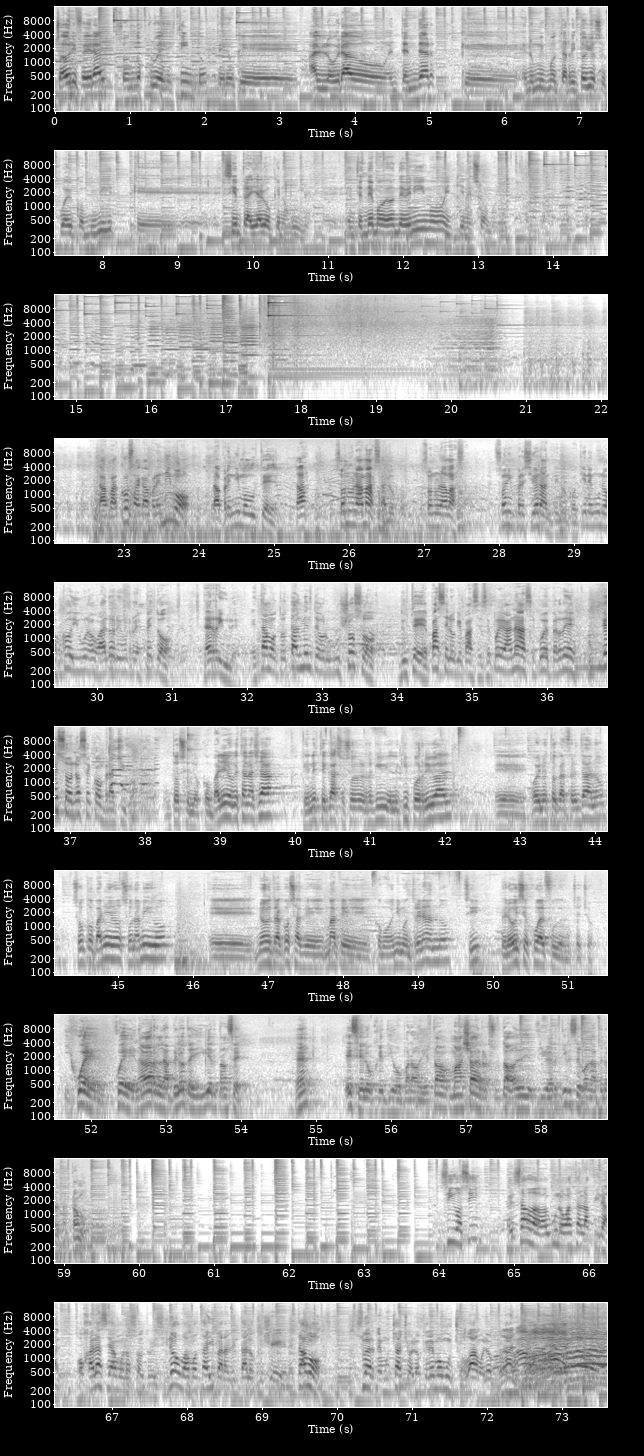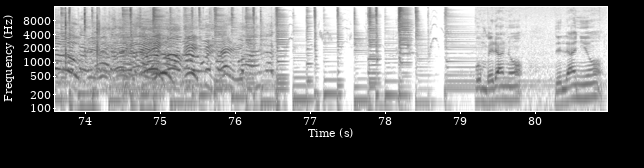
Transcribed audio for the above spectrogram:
Luchador y Federal son dos clubes distintos, pero que han logrado entender que en un mismo territorio se puede convivir, que siempre hay algo que nos une. Eh, entendemos de dónde venimos y quiénes somos. ¿no? Las cosas que aprendimos, las aprendimos de ustedes, ¿está? Son una masa, loco, son una masa. Son impresionantes, loco. Tienen unos códigos, unos valores, un respeto terrible. Estamos totalmente orgullosos de ustedes, pase lo que pase. Se puede ganar, se puede perder. Eso no se compra, chicos. Entonces los compañeros que están allá, que en este caso son el, equi- el equipo rival, eh, hoy nos toca enfrentarnos, son compañeros, son amigos, eh, no es otra cosa que más que como venimos entrenando, ¿sí? Pero hoy se juega al fútbol, muchachos. Y jueguen, jueguen, agarren la pelota y diviértanse. ¿Eh? Ese es el objetivo para hoy. Está más allá del resultado, es divertirse con la pelota. ¿Estamos? Sí o sí, el sábado alguno va a estar en la final. Ojalá seamos nosotros. Y si no, vamos a estar ahí para alentar a los que lleguen. ¿Estamos? Suerte, muchachos, los queremos mucho. Vamos, loco, dale. Fue un verano del año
